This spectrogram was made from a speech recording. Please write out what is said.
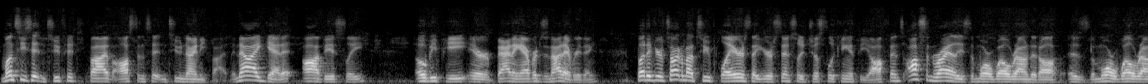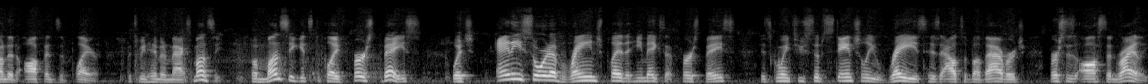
Muncy's hitting 255, Austin's hitting 295. And now I get it. Obviously, OBP or batting average is not everything. But if you're talking about two players that you're essentially just looking at the offense, Austin Riley is the more well-rounded off- is the more well-rounded offensive player between him and Max Muncy. But Muncy gets to play first base, which any sort of range play that he makes at first base is going to substantially raise his outs above average versus Austin Riley.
